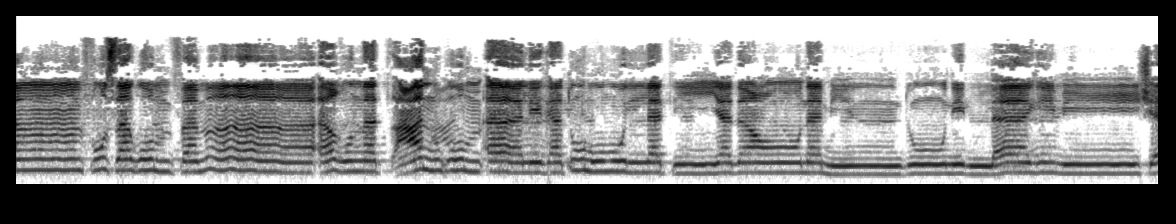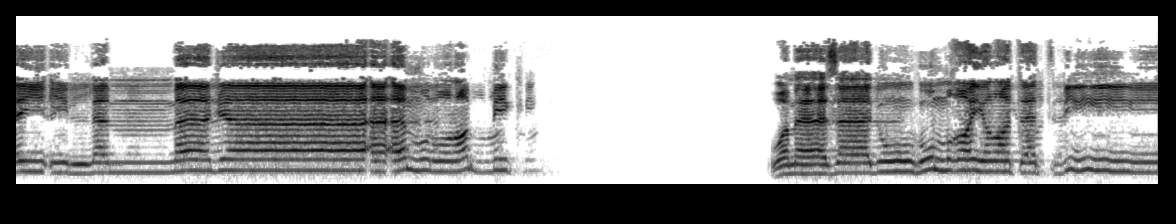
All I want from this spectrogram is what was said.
أنفسهم فما أغنت عنهم آلهتهم التي يدعون من دون الله من شيء لما جاء أمر ربك وما زادوهم غير تتبيب.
